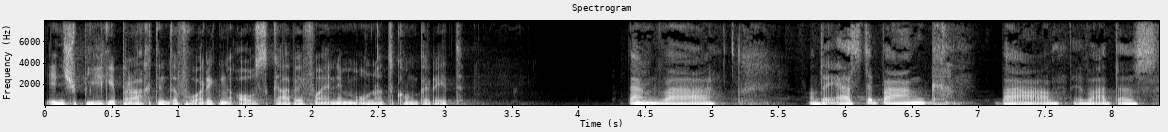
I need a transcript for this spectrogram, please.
ins Spiel gebracht, in der vorigen Ausgabe vor einem Monat konkret. Dann war von der Erste Bank war, wer war das?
